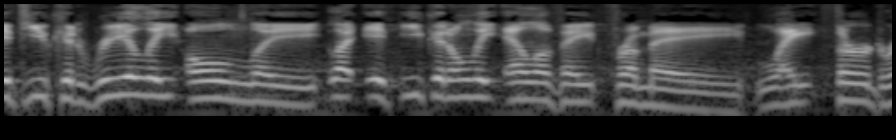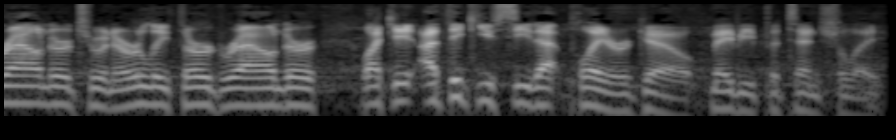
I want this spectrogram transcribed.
if you could really only like if you could only elevate from a late third rounder to an early third rounder, like it, I think you see that player go maybe potentially.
